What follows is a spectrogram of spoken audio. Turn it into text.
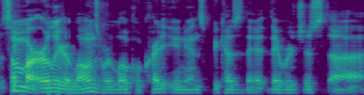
some of our earlier loans were local credit unions because they they were just. Uh,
